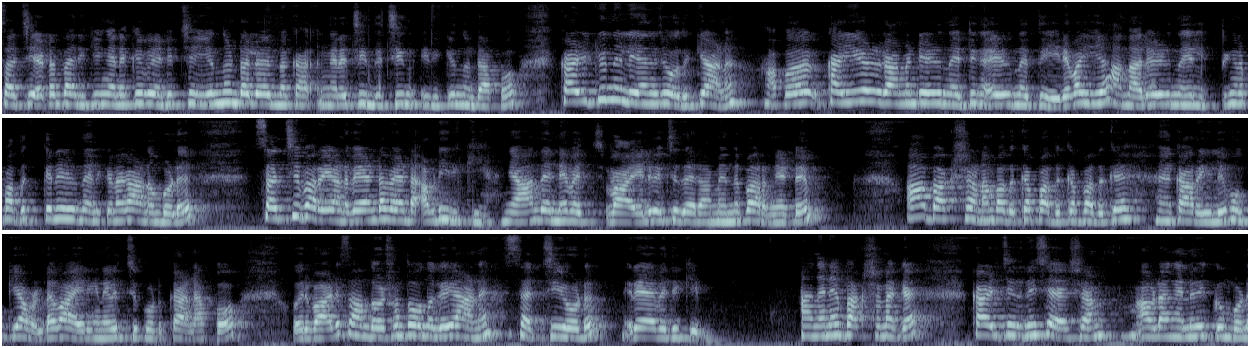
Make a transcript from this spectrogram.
സച്ചിയേട്ടൻ തനിക്ക് ഇങ്ങനെയൊക്കെ വേണ്ടി ചെയ്യുന്നുണ്ടല്ലോ എന്നൊക്കെ ഇങ്ങനെ ചിന്തിച്ച് ഇരിക്കുന്നുണ്ട്. അപ്പോൾ കഴിക്കുന്നില്ല എന്ന് ചോദിക്കുകയാണ്. അപ്പോൾ കൈ കഴുകാൻ വേണ്ടി എഴുന്നേറ്റ് എഴുന്നേറ്റ് തീരെ വയ്യ. എന്നാലും എഴുന്നേറ്റ് ഇങ്ങനെ പതുക്കനെ എഴുന്നേൽക്കണ കാണുമ്പോൾ സച്ചി പറയാണ് വേണ്ട വേണ്ട അവിടെ ഇരിക്കുക ഞാൻ തന്നെ വെച്ച് വായിൽ വെച്ച് തരാമെന്ന് പറഞ്ഞിട്ട് ആ ഭക്ഷണം പതുക്കെ പതുക്കെ പതുക്കെ കറിയിൽ മുക്കി അവളുടെ വയലിങ്ങനെ വെച്ച് കൊടുക്കുകയാണ് അപ്പോൾ ഒരുപാട് സന്തോഷം തോന്നുകയാണ് സച്ചിയോടും രേവതിക്കും. അങ്ങനെ ഭക്ഷണമൊക്കെ കഴിച്ചതിന് ശേഷം അവിടെ അങ്ങനെ നിൽക്കുമ്പോൾ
